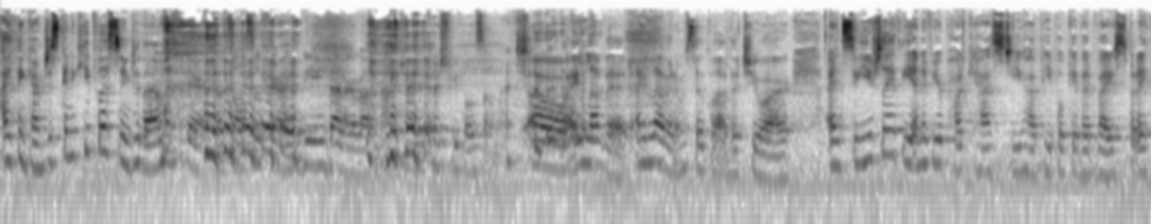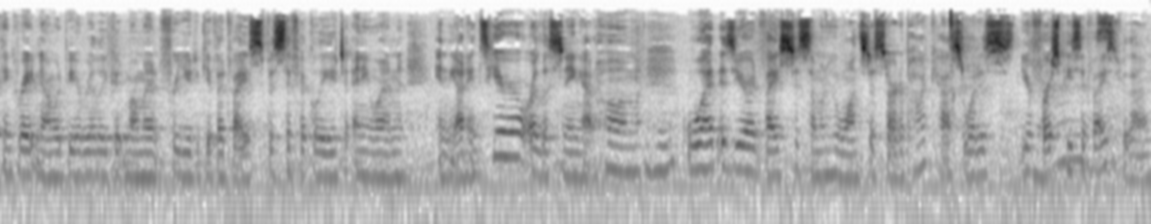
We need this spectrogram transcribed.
I think I'm just going to keep listening to them. fair. That's also fair. I'm being better about not trying to push people so much. oh, I love it. I love it. I'm so glad that you are. And so, usually at the end of your podcast, you have people give advice, but I think right now would be a really good moment for you to give advice specifically to anyone in the audience here or listening at home. Mm-hmm. What is your advice to someone who wants to start a podcast? What is your yes. first piece of advice for them?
